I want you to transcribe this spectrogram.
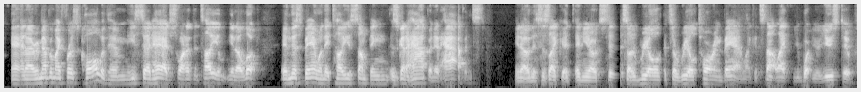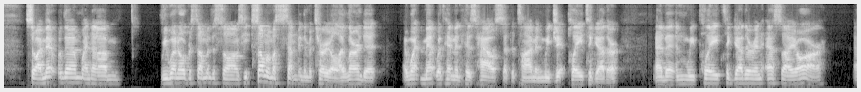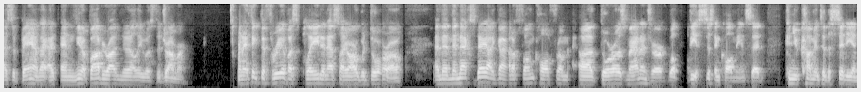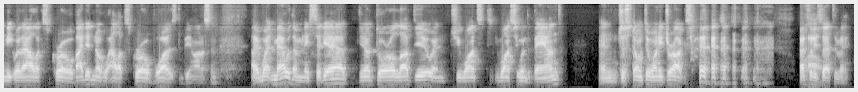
and I remember my first call with him, he said, "Hey, I just wanted to tell you, you know, look, in this band, when they tell you something is going to happen, it happens. You know, this is like, and you know, it's it's a real it's a real touring band. Like it's not like what you're used to. So I met with them and um, we went over some of the songs. He, someone must have sent me the material. I learned it. I went met with him in his house at the time, and we j- played together. And then we played together in SIR as a band. I, and you know, Bobby Rondinelli was the drummer, and I think the three of us played in SIR with Doro. And then the next day, I got a phone call from uh, Doro's manager. Well, the assistant called me and said, "Can you come into the city and meet with Alex Grobe?" I didn't know who Alex Grobe was, to be honest. And I went and met with him, and he said, "Yeah, you know, Doro loved you, and she wants wants you in the band, and just don't do any drugs." That's wow. what he said to me.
